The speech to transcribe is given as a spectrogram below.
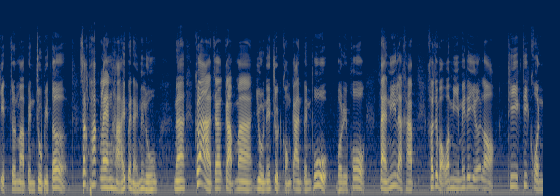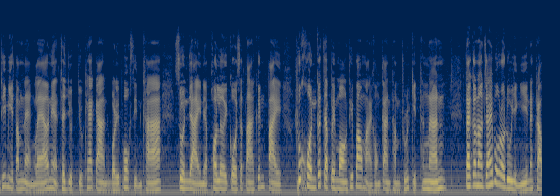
กิจจนมาเป็นจูปิเตอร์ สักพักแรงหายไปไหนไม่รู้นะก็อาจจะกลับมาอยู่ในจุดของการเป็นผู้บริโภค แต่นี่แหละครับ เขาจะบอกว่ามีไม่ได้เยอะหรอกที่ที่คนที่มีตำแหน่งแล้วเนี่ยจะหยุดอยู่แค่การบริโภคสินค้า ส่วนใหญ่เนี่ยพอเลยโกสตาร์ขึ้นไป ทุกคนก็จะไปมองที่เป้าหมายของการทำธุรกิจทั้งนั้น แต่กำลังจะให้พวกเราดูอย่างนี้นะครับ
